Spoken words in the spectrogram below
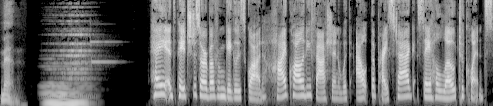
men. Hey, it's Paige DeSorbo from Giggly Squad. High quality fashion without the price tag. Say hello to Quince.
